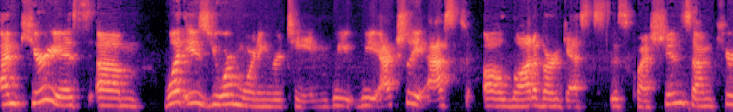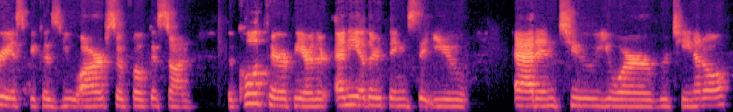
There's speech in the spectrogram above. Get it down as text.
I'm curious um, what is your morning routine we we actually asked a lot of our guests this question so i'm curious because you are so focused on the cold therapy are there any other things that you add into your routine at all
